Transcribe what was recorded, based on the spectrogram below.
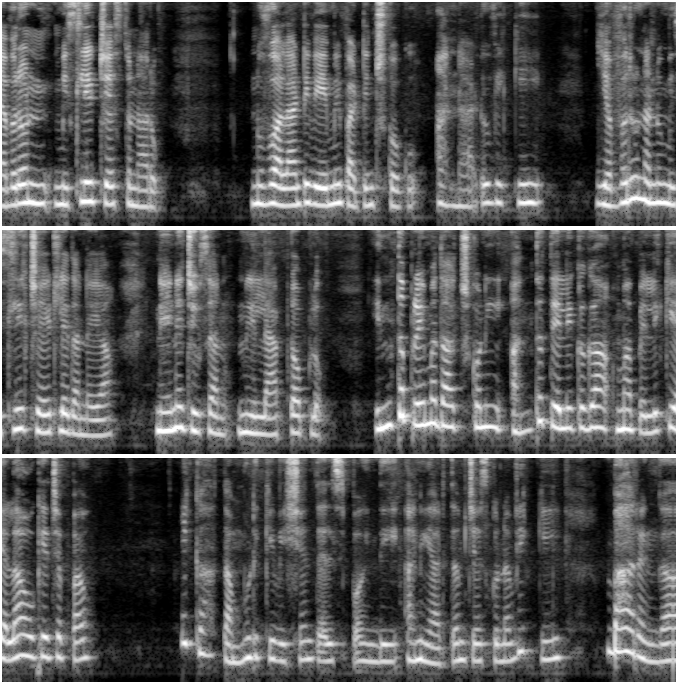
ఎవరో మిస్లీడ్ చేస్తున్నారు. నువ్వు అలాంటివి ఏమీ పట్టించుకోకు అన్నాడు విక్కీ. ఎవరూ నన్ను మిస్లీడ్ చేయట్లేదన్నయ్య? నేనే చూశాను నీ ల్యాప్టాప్లో. ఇంత ప్రేమ దాచుకొని అంత తేలికగా మా పెళ్ళికి ఎలా ఓకే చెప్పావు? ఇక తమ్ముడికి విషయం తెలిసిపోయింది అని అర్థం చేసుకున్న విక్కీ భారంగా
